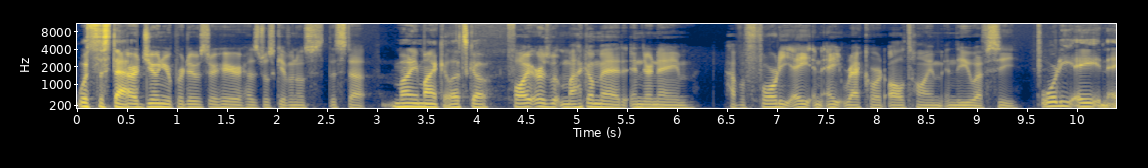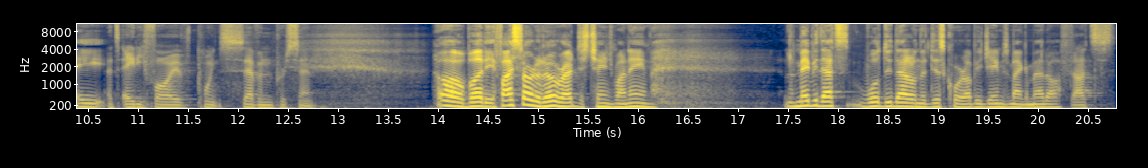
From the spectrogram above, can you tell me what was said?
What's the stat? our junior producer here has just given us the stat. Money Micah, let's go. Fighters with Magomed in their name have a 48 and 8 record all time in the UFC. 48 and 8. That's 85.7%. Oh, buddy, if I started over, I'd just change my name. Maybe that's we'll do that on the Discord. I'll be James Magomedov. That's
